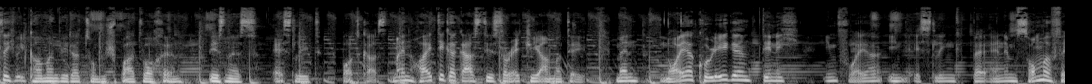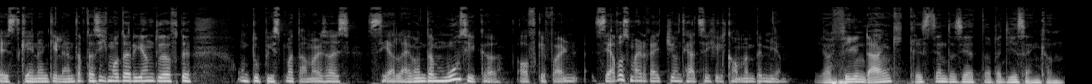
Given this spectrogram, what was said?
Herzlich willkommen wieder zum Sportwoche Business Athlete Podcast. Mein heutiger Gast ist Reggie Amatei, mein neuer Kollege, den ich im Vorjahr in Essling bei einem Sommerfest kennengelernt habe, das ich moderieren durfte. Und du bist mir damals als sehr leibender Musiker aufgefallen. Servus mal Reggie und herzlich willkommen bei mir. Ja, vielen Dank, Christian, dass ich da bei dir sein kann.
